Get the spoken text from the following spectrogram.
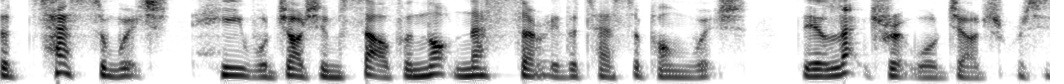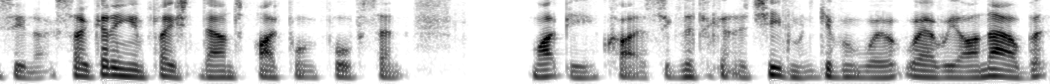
the tests in which he will judge himself are not necessarily the tests upon which the electorate will judge Rishi Sunak. So getting inflation down to 5.4% might be quite a significant achievement given where, where we are now. But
